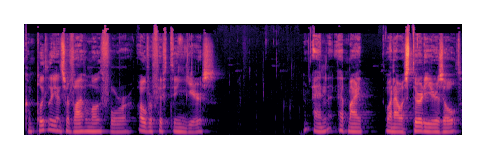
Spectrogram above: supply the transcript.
completely in survival mode for over 15 years. And at my when I was 30 years old,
